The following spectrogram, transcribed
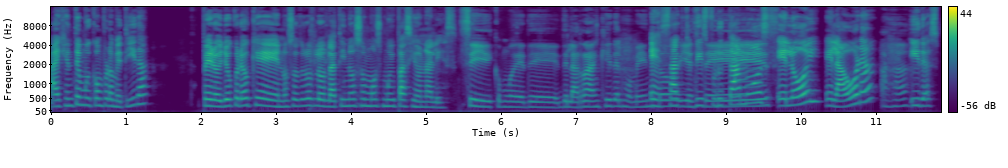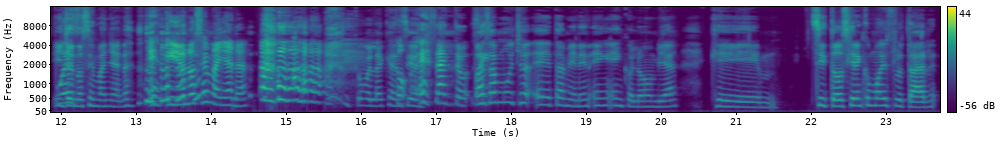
Hay gente muy comprometida, pero yo creo que nosotros los latinos somos muy pasionales. Sí, como de, del arranque y del momento. Exacto, y disfrutamos el hoy, el ahora y después... Y yo no sé mañana. y yo no sé mañana. como la canción. exacto. Pasa mucho eh, también en, en, Colombia que mm, si todos quieren como disfrutar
